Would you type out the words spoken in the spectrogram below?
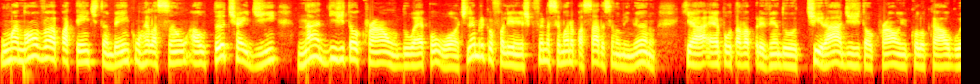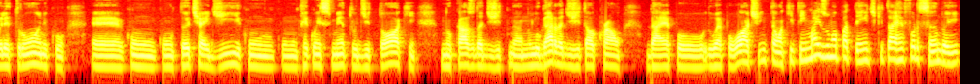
Uma nova patente também com relação ao Touch ID na Digital Crown do Apple Watch. Lembra que eu falei, acho que foi na semana passada, se não me engano, que a Apple estava prevendo tirar a Digital Crown e colocar algo eletrônico é, com, com Touch ID, com, com reconhecimento de toque, no caso da no lugar da Digital Crown da Apple, do Apple Watch. Então aqui tem mais uma patente que está reforçando aí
